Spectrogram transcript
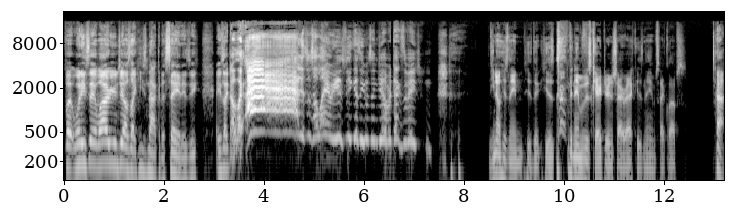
But when he said, "Why are you in jail?" I was like, "He's not gonna say it, is he?" And he's like, "I was like, ah, hilarious because he was in jail for tax evasion." You know his name his the his the name of his character in Chi-Raq. His name Cyclops. Huh.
